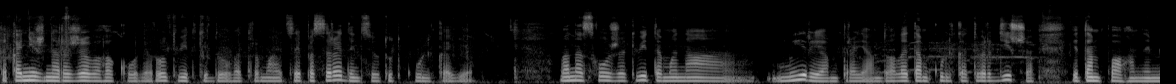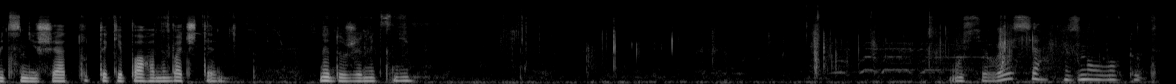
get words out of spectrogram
Така ніжно-рожевого кольору. Квітки довго тримаються. І посерединці тут кулька є. Вона схожа квітами на Міріам троянду, але там кулька твердіша і там пагани міцніші. А тут такі пагани, бачите, не дуже міцні. Ось і Леся знову тут.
